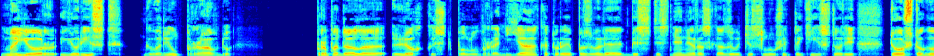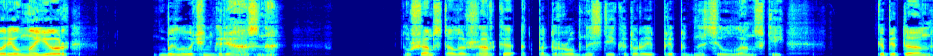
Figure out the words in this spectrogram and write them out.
Майор-юрист говорил правду. пропадала легкость полувранья, которая позволяет без стеснения рассказывать и слушать такие истории. То, что говорил майор, было очень грязно. Ушам стало жарко от подробностей, которые преподносил Ланский. Капитан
